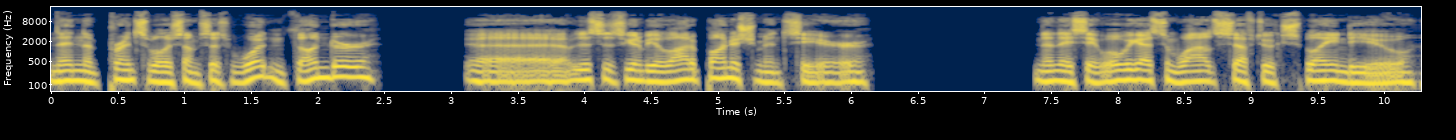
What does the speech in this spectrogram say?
then the principal or something says, what in thunder? Uh, this is going to be a lot of punishments here. And then they say, well, we got some wild stuff to explain to you.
